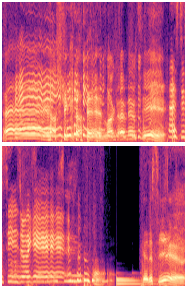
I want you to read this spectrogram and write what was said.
Hey, how's it going? Long time no see. Nice to see you again. Good to see you.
